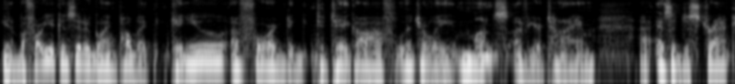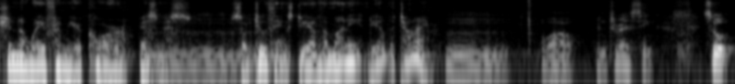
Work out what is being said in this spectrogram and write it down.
You know, before you consider going public, can you afford to, to take off literally months of your time uh, as a distraction away from your core business? So, two things: do you have the money? Do you have the time? Wow, interesting. So,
